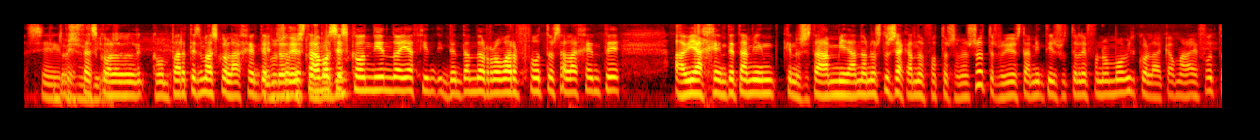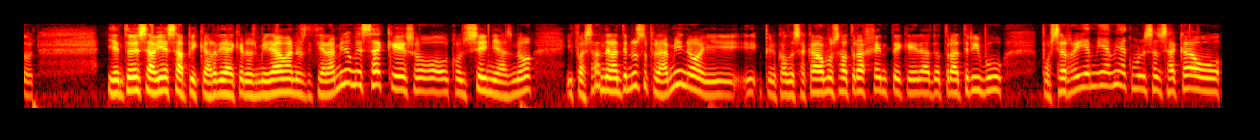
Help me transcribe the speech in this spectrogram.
Sí, Entonces, estás con, compartes más con la gente. Pues Entonces, donde estábamos escondiendo ahí, intentando robar fotos a la gente, había gente también que nos estaban mirando a nosotros y sacando fotos a nosotros. Ellos también tienen su teléfono móvil con la cámara de fotos. Y entonces había esa picardía que nos miraban, nos decían, a mí no me saques o con señas, ¿no? Y pasaban delante de nosotros, pero a mí no. Y, y- pero cuando sacábamos a otra gente que era de otra tribu, pues se reían, mira, mira cómo les han sacado.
